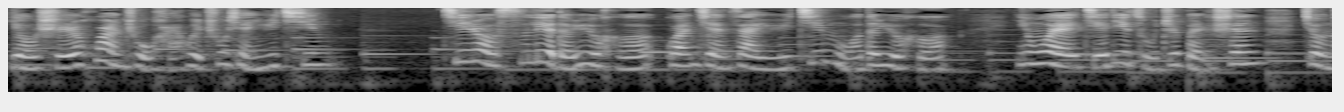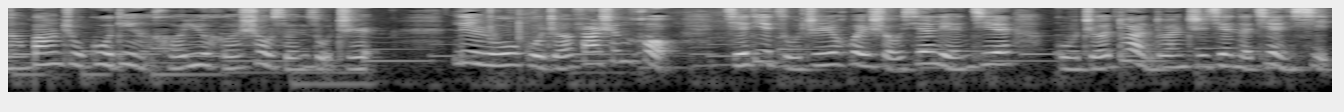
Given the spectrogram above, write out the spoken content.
有时患处还会出现淤青。肌肉撕裂的愈合关键在于筋膜的愈合，因为结缔组织本身就能帮助固定和愈合受损组织。例如，骨折发生后，结缔组织会首先连接骨折断端之间的间隙，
